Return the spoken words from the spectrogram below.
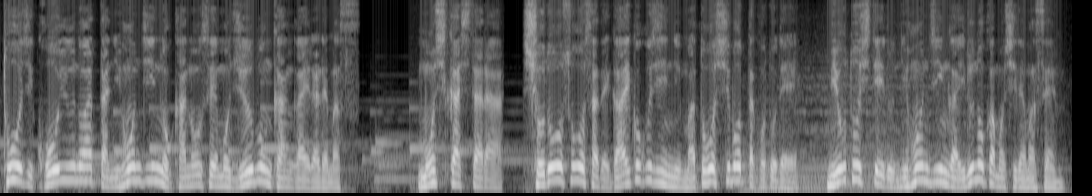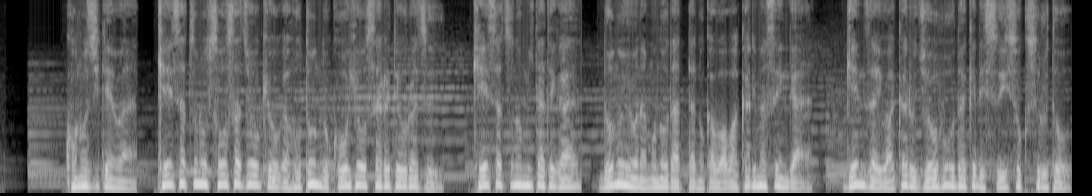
当時交友のあった日本人の可能性も十分考えられます。もしかしたら初動捜査で外国人に的を絞ったことで見落としている日本人がいるのかもしれません。この事件は警察の捜査状況がほとんど公表されておらず、警察の見立てがどのようなものだったのかはわかりませんが、現在わかる情報だけで推測すると、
